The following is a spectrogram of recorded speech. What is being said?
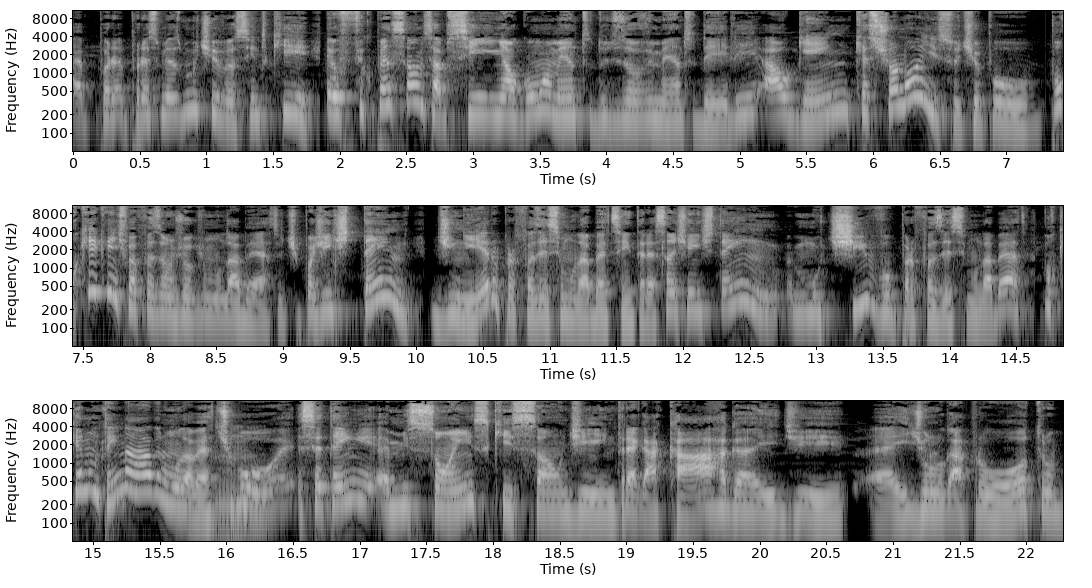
é, por, por esse mesmo motivo. Eu sinto que. Eu fico pensando, sabe, se em algum momento do desenvolvimento dele alguém questionou isso. Tipo, por que, que a gente vai fazer um jogo de mundo aberto? Tipo, a gente tem dinheiro pra fazer esse mundo aberto ser interessante? A gente tem motivo pra fazer esse mundo aberto? Porque não tem nada no mundo aberto. Tipo, você tem é, missões que são de entregar carga e de é, ir de um lugar pro outro,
